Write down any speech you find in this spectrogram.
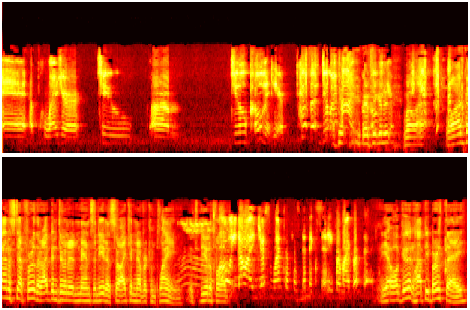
a, a pleasure to um, do COVID here. do my time. if you're gonna, here. well, I, well, I've gone a step further. I've been doing it in Manzanita, so I can never complain. It's beautiful. Oh, you know, I just went to Pacific City for my birthday. Yeah, well, good. Happy birthday.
